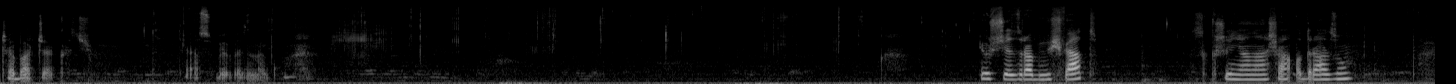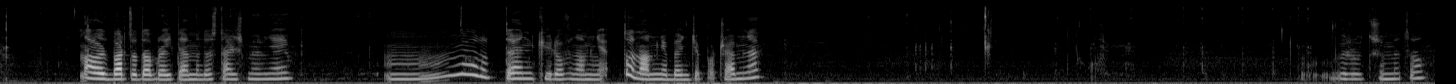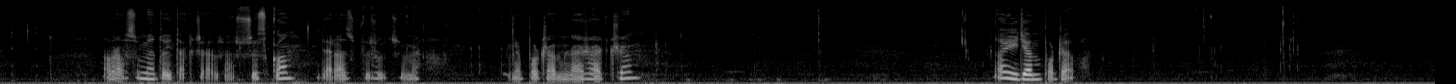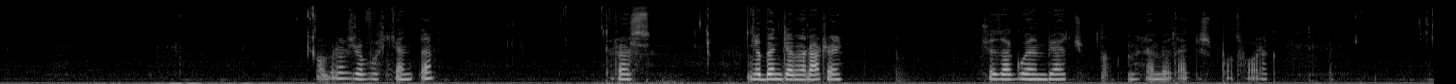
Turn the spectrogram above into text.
Trzeba czekać. Ja sobie wezmę gumę. Już się zrobił świat. Skrzynia nasza od razu. Nawet bardzo dobre itemy dostaliśmy w niej. Mm, No to ten kilof nam nie, to nam nie będzie potrzebne. Wyrzucimy to. Dobra, w sumie to i tak trzeba wziąć wszystko. Teraz wyrzucimy niepotrzebne rzeczy. No i idziemy po drzewo. Dobra, drzewo ścięte. Teraz nie będziemy raczej się zagłębiać. No, myślałem, że to jakiś potworek.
